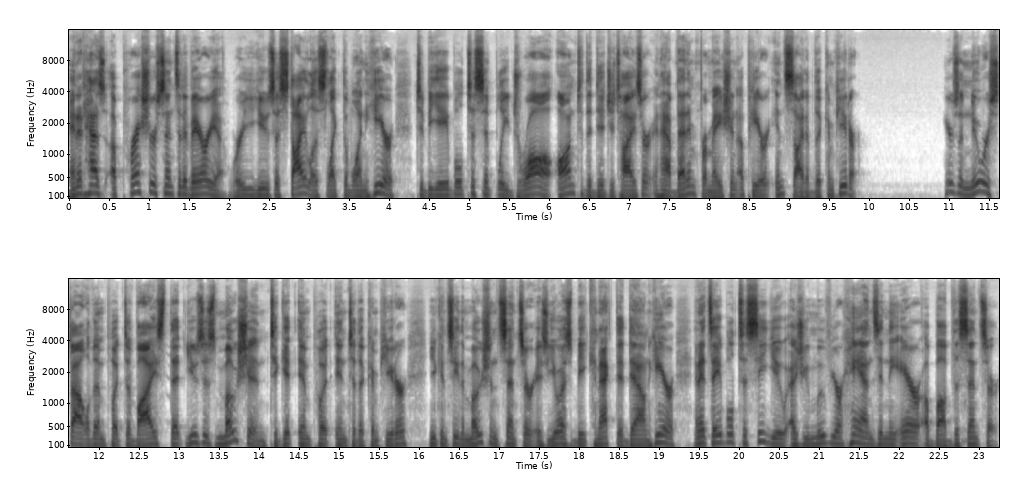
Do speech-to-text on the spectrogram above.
and it has a pressure sensitive area where you use a stylus like the one here to be able to simply draw onto the digitizer and have that information appear inside of the computer. Here's a newer style of input device that uses motion to get input into the computer. You can see the motion sensor is USB connected down here, and it's able to see you as you move your hands in the air above the sensor.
